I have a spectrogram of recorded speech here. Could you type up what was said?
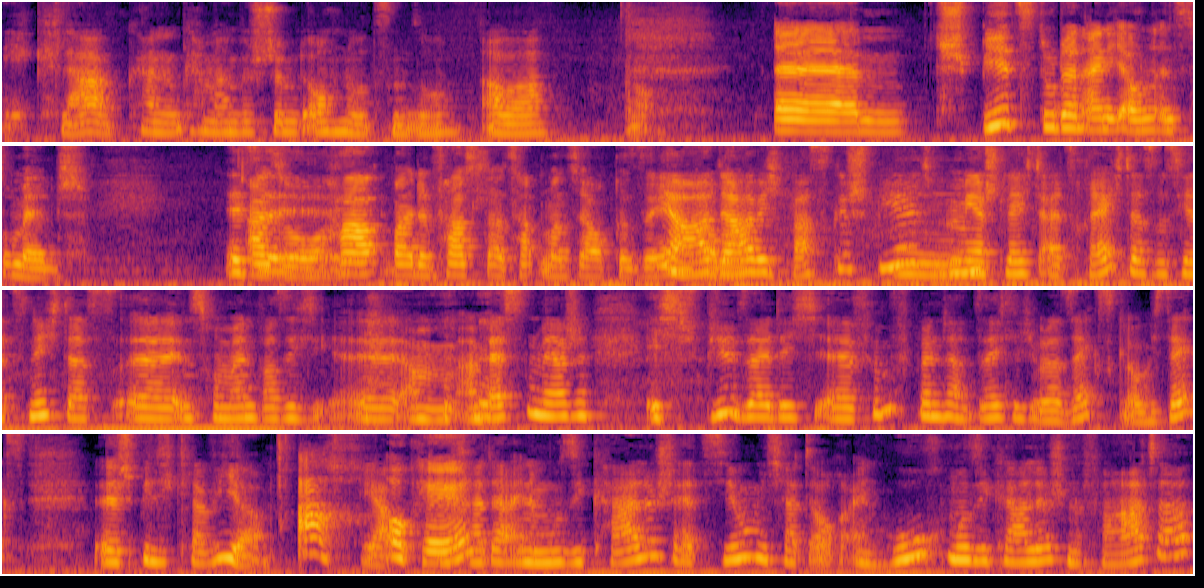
nee, klar, kann, kann man bestimmt auch nutzen. so. Aber Ähm, spielst du denn eigentlich auch ein Instrument? Es, Also äh, bei den Fastlets hat man es ja auch gesehen. Ja, da habe ich Bass gespielt, mehr schlecht als recht. Das ist jetzt nicht das äh, Instrument, was ich äh, am, am besten beherrsche. Ich spiele seit ich äh, fünf bin tatsächlich, oder sechs, glaube ich, sechs, äh, spiele ich Klavier. Ach, Ja, okay. Ich hatte eine musikalische Erziehung. Ich hatte auch einen hochmusikalischen Vater.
